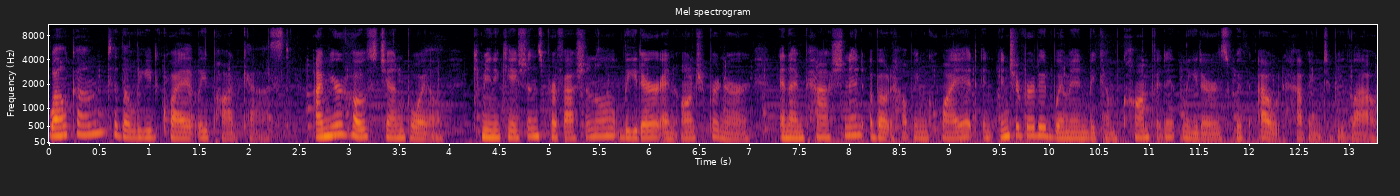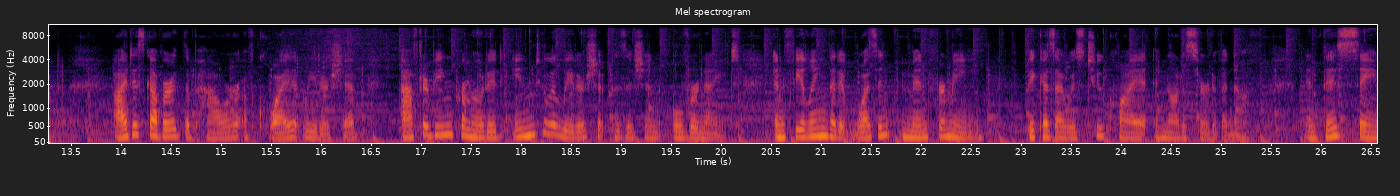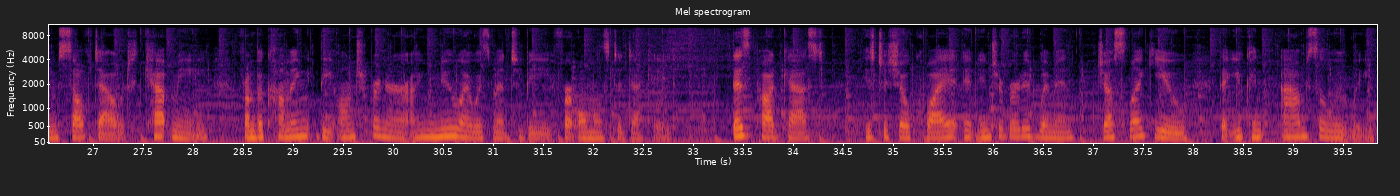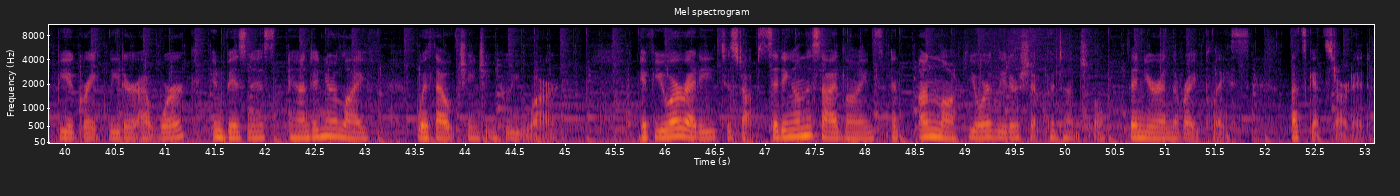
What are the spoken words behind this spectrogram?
Welcome to the Lead Quietly podcast. I'm your host, Jen Boyle, communications professional, leader, and entrepreneur, and I'm passionate about helping quiet and introverted women become confident leaders without having to be loud. I discovered the power of quiet leadership after being promoted into a leadership position overnight and feeling that it wasn't meant for me because I was too quiet and not assertive enough. And this same self doubt kept me from becoming the entrepreneur I knew I was meant to be for almost a decade. This podcast is to show quiet and introverted women just like you that you can absolutely be a great leader at work, in business, and in your life without changing who you are. If you are ready to stop sitting on the sidelines and unlock your leadership potential, then you're in the right place. Let's get started.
